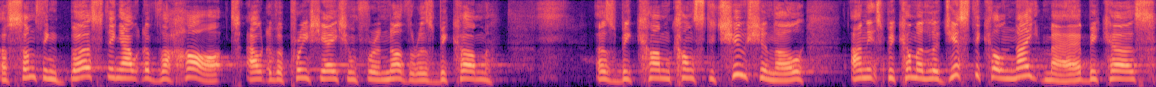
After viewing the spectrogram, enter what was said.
of something bursting out of the heart, out of appreciation for another, has become has become constitutional and it's become a logistical nightmare because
